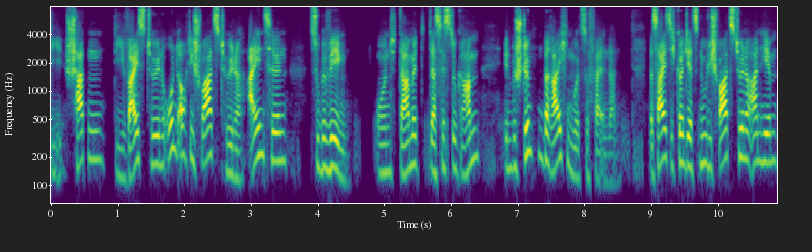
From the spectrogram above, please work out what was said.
die Schatten, die Weißtöne und auch die Schwarztöne einzeln zu bewegen und damit das Histogramm in bestimmten Bereichen nur zu verändern. Das heißt, ich könnte jetzt nur die Schwarztöne anheben,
